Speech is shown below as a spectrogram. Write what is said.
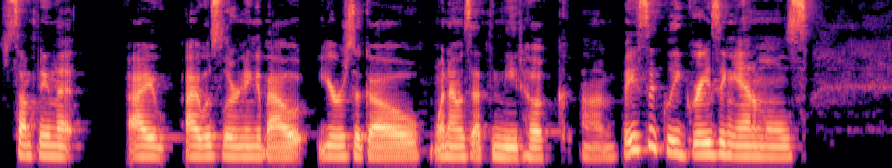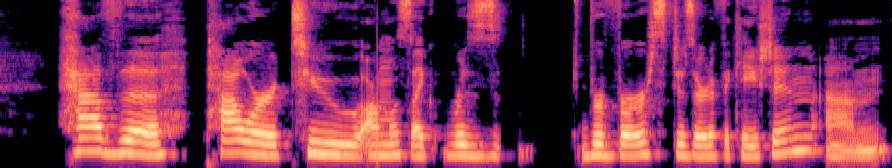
something that I I was learning about years ago when I was at the Meat Hook. Um, basically, grazing animals have the power to almost like res- reverse desertification um,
